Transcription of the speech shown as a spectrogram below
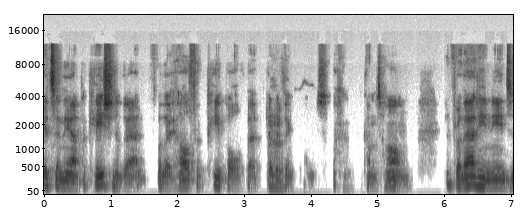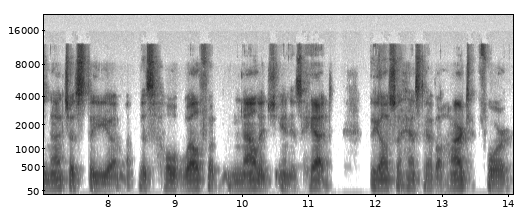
it's in the application of that for the health of people that mm-hmm. everything comes comes home and for that he needs not just the uh, this whole wealth of knowledge in his head but he also has to have a heart for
